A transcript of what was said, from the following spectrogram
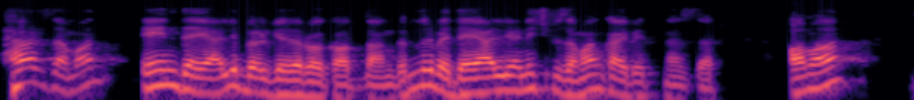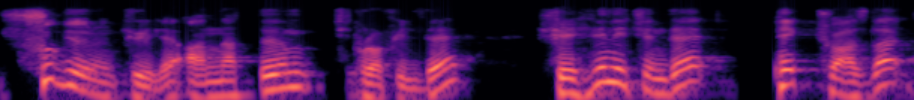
her zaman en değerli bölgeler olarak adlandırılır ve değerlerini hiçbir zaman kaybetmezler. Ama şu görüntüyle anlattığım profilde şehrin içinde pek fazla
